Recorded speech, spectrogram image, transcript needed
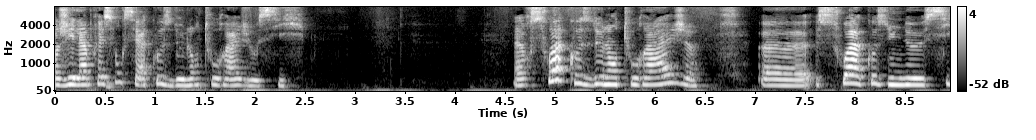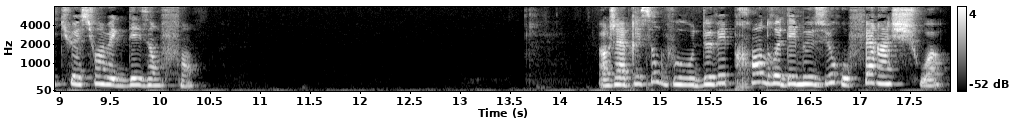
J'ai l'impression que c'est à cause de l'entourage aussi. Alors soit à cause de l'entourage, euh, soit à cause d'une situation avec des enfants. Alors j'ai l'impression que vous devez prendre des mesures ou faire un choix.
